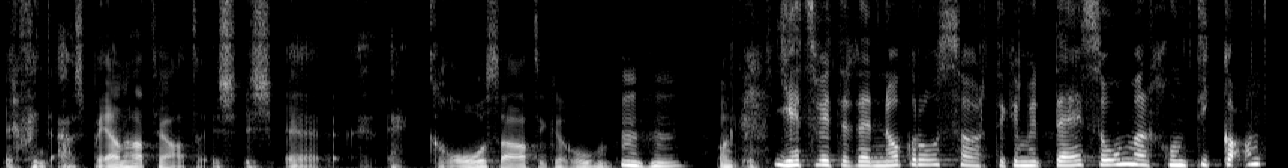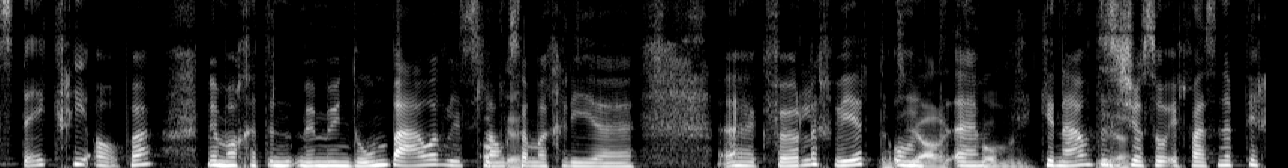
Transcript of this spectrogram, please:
Ich finde auch das Bernhard Theater ist, ist äh, ein großartiger Raum. Und, und Jetzt wird er dann noch grossartiger. Mit diesem Sommer kommt die ganze Decke runter. Wir, machen den, wir müssen umbauen, weil es Okay. langsam ein bisschen äh, äh, gefährlich wird. Jahr gekommen. genau, das Ja. ist ja so, ich weiß nicht, ob dich,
